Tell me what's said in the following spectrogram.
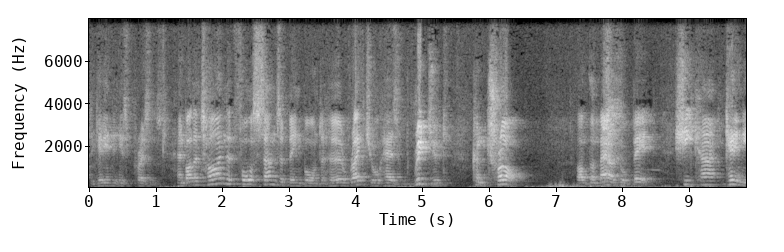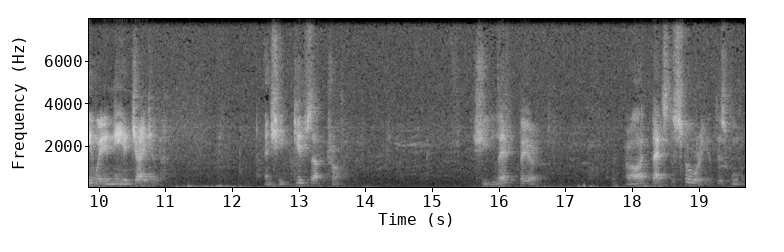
to get into his presence. And by the time that four sons have been born to her, Rachel has rigid control of the marital bed. She can't get anywhere near Jacob. And she gives up trying. She left bearing. Alright, that's the story of this woman.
